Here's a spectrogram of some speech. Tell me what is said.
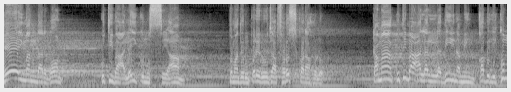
হে ঈমানদারগণ, কুতিবা আলাইকুমুস সিয়াম, তোমাদের উপরে রোজা ফরজ করা হলো। কামা কুতিবা আলাল্লাযীনা মিন ক্বাবলিকুম।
